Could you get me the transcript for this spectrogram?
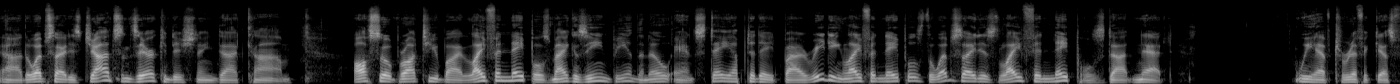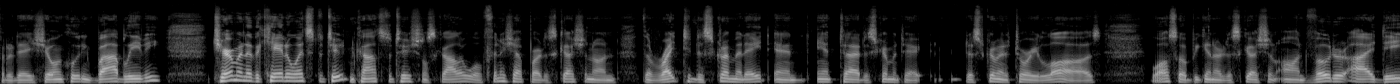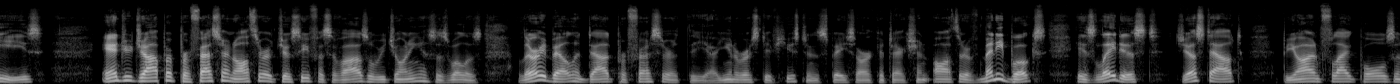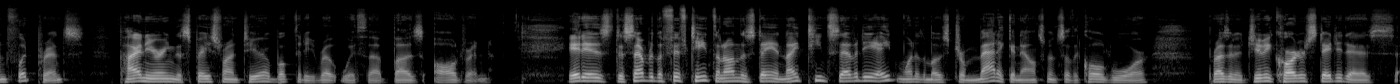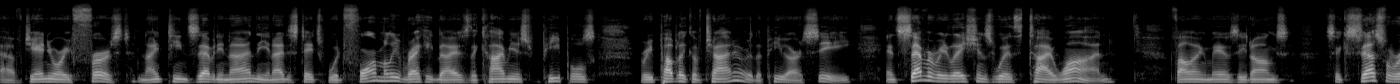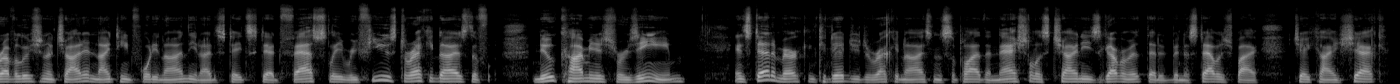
Uh, the website is johnsonsairconditioning.com. Also brought to you by Life in Naples magazine. Be in the know and stay up to date by reading Life in Naples. The website is lifeinnaples.net. We have terrific guests for today's show, including Bob Levy, chairman of the Cato Institute and constitutional scholar. We'll finish up our discussion on the right to discriminate and anti discriminatory laws. We'll also begin our discussion on voter IDs. Andrew Joppa, professor and author of Josephus of Oz, will be joining us, as well as Larry Bell, endowed professor at the uh, University of Houston space architecture and author of many books. His latest, just out, Beyond Flagpoles and Footprints Pioneering the Space Frontier, a book that he wrote with uh, Buzz Aldrin. It is December the 15th, and on this day in 1978, one of the most dramatic announcements of the Cold War, President Jimmy Carter stated as of January 1st, 1979, the United States would formally recognize the Communist People's Republic of China, or the PRC, and sever relations with Taiwan. Following Mao Zedong's successful revolution in China in 1949, the United States steadfastly refused to recognize the new communist regime. Instead, America continued to recognize and supply the nationalist Chinese government that had been established by Chiang Kai shek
